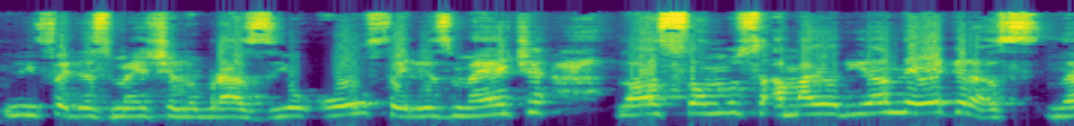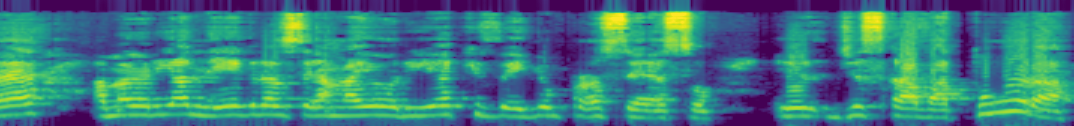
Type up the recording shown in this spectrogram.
infelizmente no Brasil ou felizmente, nós somos a maioria negras, né? A maioria negras é a maioria que veio de um processo de escravatura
